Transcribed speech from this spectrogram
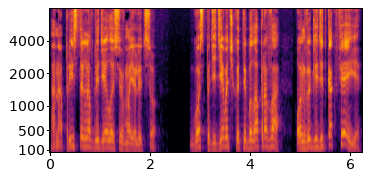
Она пристально вгляделась в мое лицо. «Господи, девочка, ты была права. Он выглядит как фея».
